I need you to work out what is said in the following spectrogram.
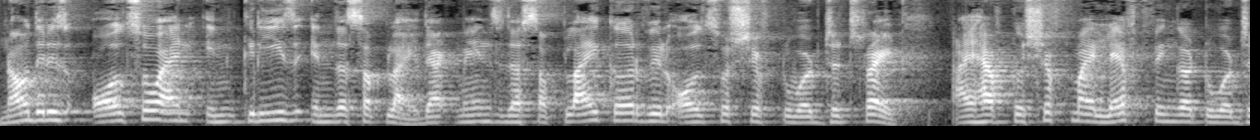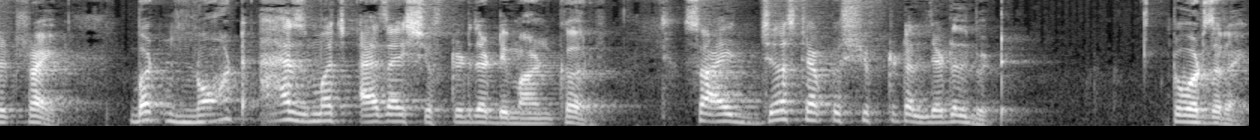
Now there is also an increase in the supply. That means the supply curve will also shift towards its right. I have to shift my left finger towards its right, but not as much as I shifted the demand curve. So I just have to shift it a little bit towards the right.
